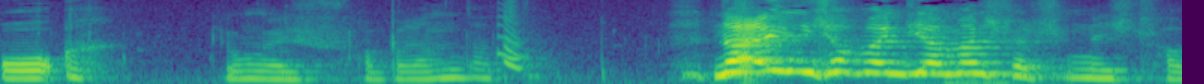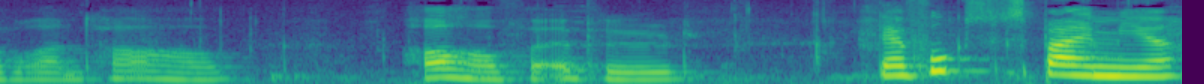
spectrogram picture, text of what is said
Oh. Junge, ich verbrenne das. Nein, ich habe mein Diamantschwert nicht verbrannt. Haha. Haha, veräppelt. Der Fuchs ist bei mir.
